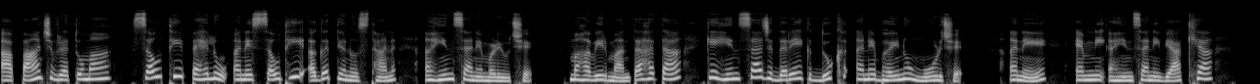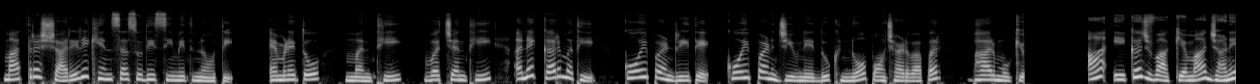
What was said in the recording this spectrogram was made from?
આ પાંચ વ્રતોમાં સૌથી પહેલું અને સૌથી અગત્યનું સ્થાન અહિંસાને મળ્યું છે. મહાવીર માનતા હતા કે હિંસા જ દરેક દુઃખ અને ભયનું મૂળ છે. અને એમની અહિંસાની વ્યાખ્યા માત્ર શારીરિક હિંસા સુધી સીમિત નહોતી. એમણે તો મનથી, વચનથી અને કર્મથી કોઈ પણ રીતે, કોઈ પણ જીવને દુઃખ ન પહોંચાડવા પર ભાર મૂક્યો. આ એક જ વાક્યમાં જાણે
